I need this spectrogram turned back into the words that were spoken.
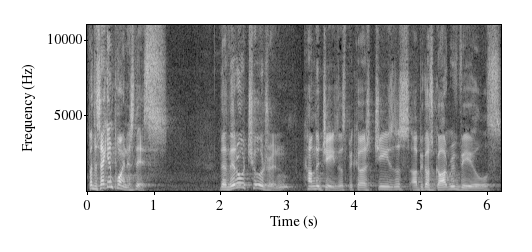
But the second point is this the little children come to Jesus because, Jesus, uh, because God reveals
